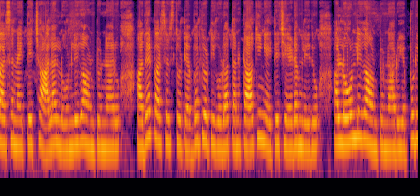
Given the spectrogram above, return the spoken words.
పర్సన్ అయితే చాలా లోన్‌లీగా ఉంటున్నారు. అదర్ పర్సన్స్ తోటి ఎవరితోటి కూడా తను టాకింగ్ అయితే చేయడం లేదు. ఆ లోన్‌లీగా ఉంటున్నారు. ఎప్పుడు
